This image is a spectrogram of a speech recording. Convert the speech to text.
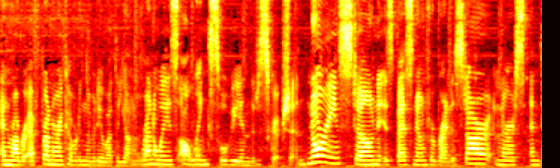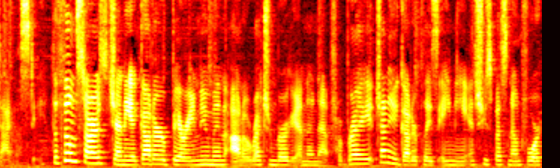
and Robert F. Brunner I covered in the video about The Young Runaways. All links will be in the description. Noreen Stone is best known for Brenda Starr, And Dynasty. The film stars Jenny Agutter, Barry Newman, Otto Rechenberg, and Nanette Fabray. Jenny Agutter plays Amy, and she's best known for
